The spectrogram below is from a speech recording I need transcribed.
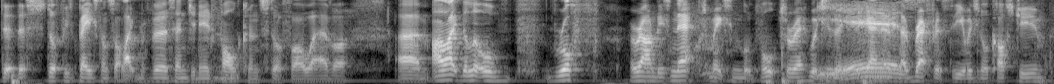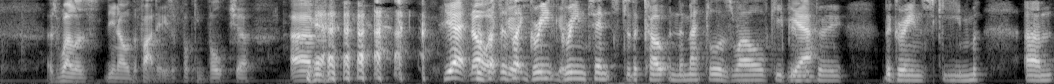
that this stuff is based on sort of like reverse engineered Falcon stuff or whatever. Um, I like the little ruff around his neck, which makes him look vulture which is a, again a, a reference to the original costume, as well as you know the fact that he's a fucking vulture. Um, yeah, no, there's like, there's like green green tints to the coat and the metal as well, keeping Yeah. the the green scheme. Um,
